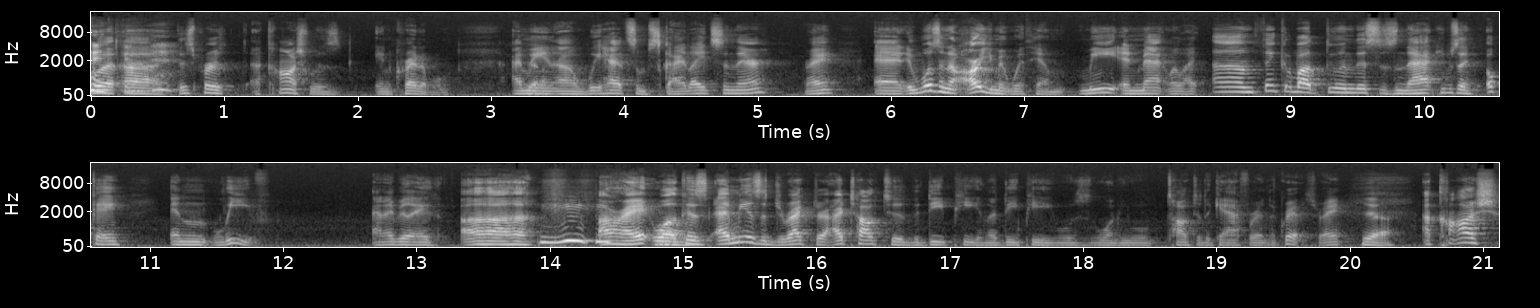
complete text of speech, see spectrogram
but uh, this person, Akash, was incredible. I mean, uh, we had some skylights in there, right? And it wasn't an argument with him. Me and Matt were like, I'm thinking about doing this, this, and that. He was like, okay, and leave. And I'd be like, uh, all right. Well, because at me as a director, I talked to the DP, and the DP was the one who talked to the gaffer and the grips, right? Yeah. Akash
